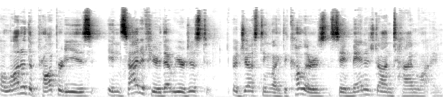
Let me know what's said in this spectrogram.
a lot of the properties inside of here that we were just adjusting, like the colors, say managed on timeline.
